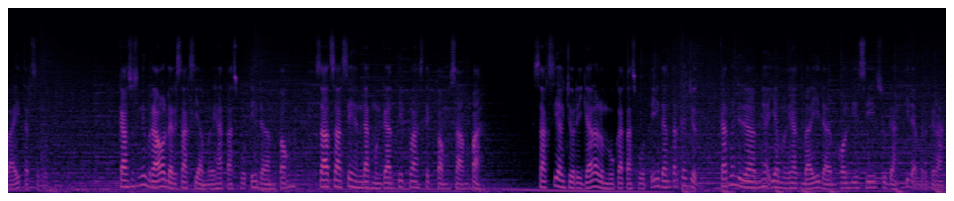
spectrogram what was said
bayi tersebut. Kasus ini berawal dari saksi yang melihat tas putih dalam tong saat saksi hendak mengganti plastik tong sampah Saksi yang curiga lalu membuka tas putih dan terkejut karena di dalamnya ia melihat bayi dalam kondisi sudah tidak bergerak.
